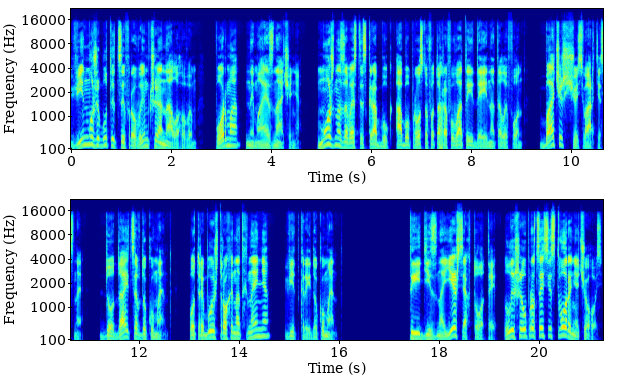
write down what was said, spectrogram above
він може бути цифровим чи аналоговим, форма не має значення. Можна завести скраббук або просто фотографувати ідеї на телефон. Бачиш щось вартісне, додай це в документ. Потребуєш трохи натхнення, відкрий документ. Ти дізнаєшся, хто ти лише у процесі створення чогось.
